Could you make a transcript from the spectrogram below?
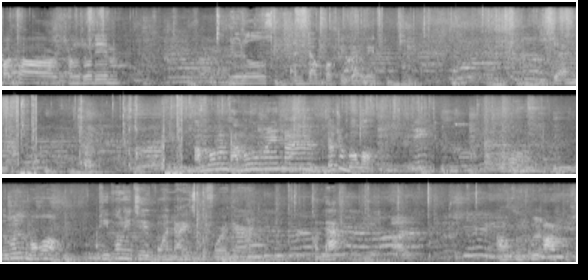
butter, 장조림, noodles, and tteokbokki belly. Shit. 안 먹으면 다 먹어버린다. 이거 좀 먹어. 네. 먹어. 너 먼저 먹어. People need to go on diets before their comeback. 아, 그럼 물 아프지.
